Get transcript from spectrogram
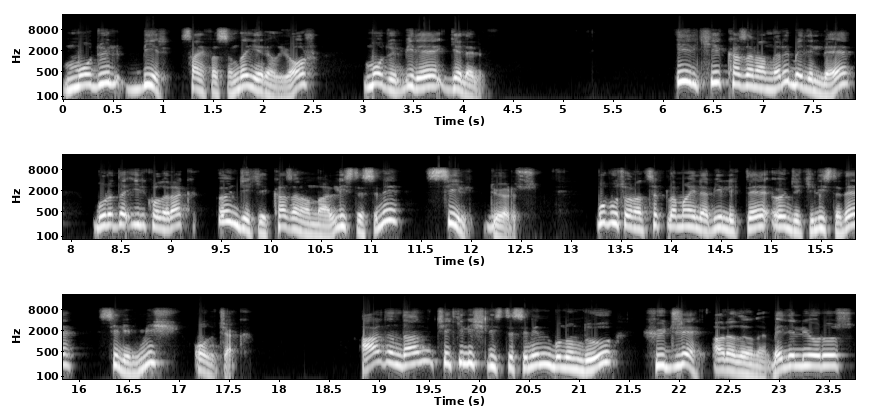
modül 1 sayfasında yer alıyor. Modül 1'e gelelim. İlki kazananları belirle. Burada ilk olarak önceki kazananlar listesini sil diyoruz. Bu butona tıklamayla birlikte önceki listede silinmiş olacak. Ardından çekiliş listesinin bulunduğu hücre aralığını belirliyoruz.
